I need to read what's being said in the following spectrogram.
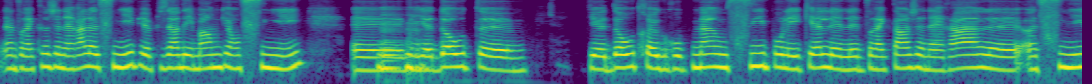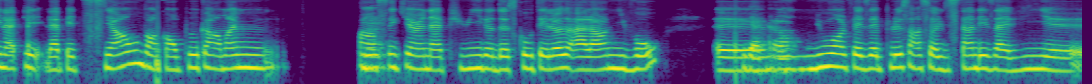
la directrice générale a signé, puis il y a plusieurs des membres qui ont signé. Mm-hmm. il y a d'autres il y a d'autres groupements aussi pour lesquels le, directeur général euh, a signé la, pétition. Donc, on peut quand même penser qu'il y a un appui de ce côté-là à leur niveau. Euh, nous, on le faisait plus en sollicitant des avis euh,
